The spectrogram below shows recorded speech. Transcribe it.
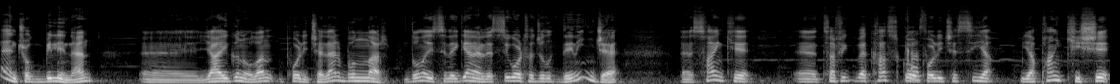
en çok bilinen e, yaygın olan poliçeler bunlar. Dolayısıyla genelde sigortacılık denince e, sanki e, trafik ve kasko Kas poliçesi yap, yapan kişi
